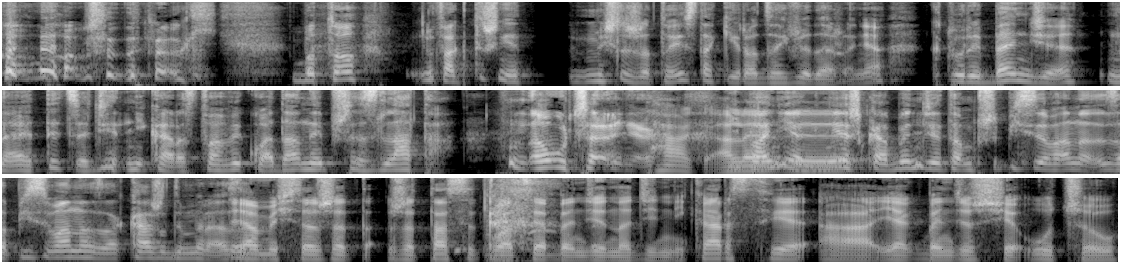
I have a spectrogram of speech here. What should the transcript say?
O Boże drogi. Bo to faktycznie myślę, że to jest taki rodzaj wydarzenia, który będzie na etyce dziennikarstwa wykładany przez lata na uczelniach. Tak, ale... I pani y, Agnieszka będzie tam przypisywana, zapisywana za każdym razem. Ja myślę, że ta, że ta sytuacja będzie na dziennikarstwie, a jak będziesz się uczył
